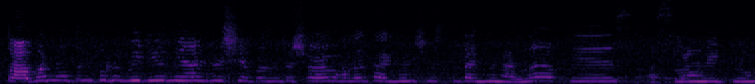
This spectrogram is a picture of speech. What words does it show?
তো আবার নতুন কোনো ভিডিও নিয়ে আসবে সে পর্যন্ত সবাই ভালো থাকবেন সুস্থ থাকবেন আল্লাহ হাফিজ আসসালামু আলাইকুম।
